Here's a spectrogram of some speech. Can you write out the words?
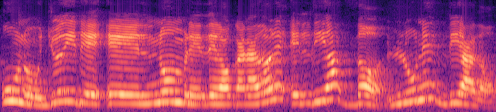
1, yo diré el nombre de los ganadores el día 2, lunes día 2.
